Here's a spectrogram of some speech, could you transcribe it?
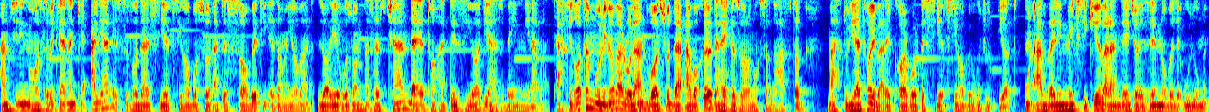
همچنین محاسبه کردند که اگر استفاده از CFC ها با سرعت ثابتی ادامه یابد لایه اوزون پس از چند دهه تا حد زیادی از بین می رود. تحقیقات مولینا و رولند باعث شد در اواخر دهه 1970 محدودیت هایی برای کاربرد CFC ها به وجود بیاد. اون اولین مکزیکی برنده جایزه نوبل علومه.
